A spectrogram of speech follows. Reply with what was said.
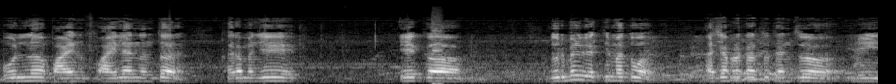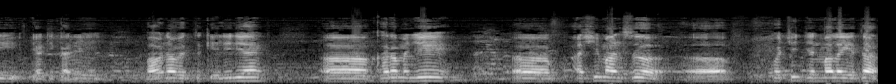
बोलणं पाहिल्यानंतर खरं म्हणजे एक दुर्मिळ व्यक्तिमत्व अशा प्रकारचं त्यांचं मी या ठिकाणी भावना व्यक्त केलेली आहे. खरं म्हणजे अशी माणसं क्वचित जन्माला येतात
